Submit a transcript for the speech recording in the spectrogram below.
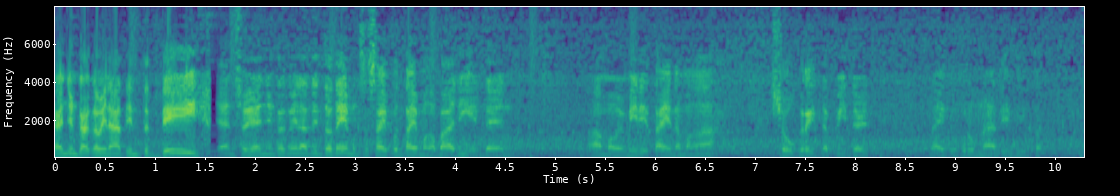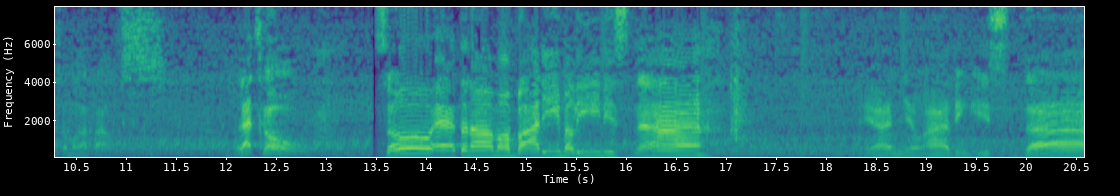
Yan yung gagawin natin today. Yan, so yan yung gagawin natin today. Magsasipon tayo mga body and then uh, mamimili tayo ng mga show grade na feeder na i-groom natin dito sa mga tanks. Let's go! So, eto na mga body, malinis na. Ayan yung ating isda.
